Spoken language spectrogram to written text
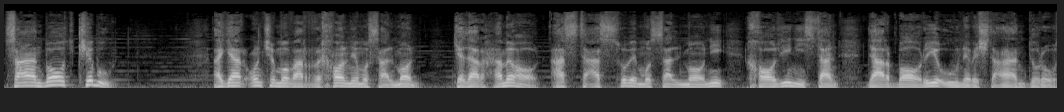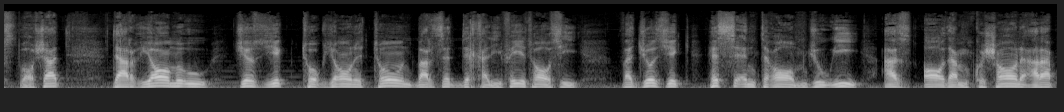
سندباد که بود؟ اگر آنچه مورخان مسلمان که در همه حال از تعصب مسلمانی خالی نیستند درباره او نوشتهاند درست باشد در قیام او جز یک تقیان تند بر ضد خلیفه تازی و جز یک حس انتقام جویی از آدمکشان عرب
